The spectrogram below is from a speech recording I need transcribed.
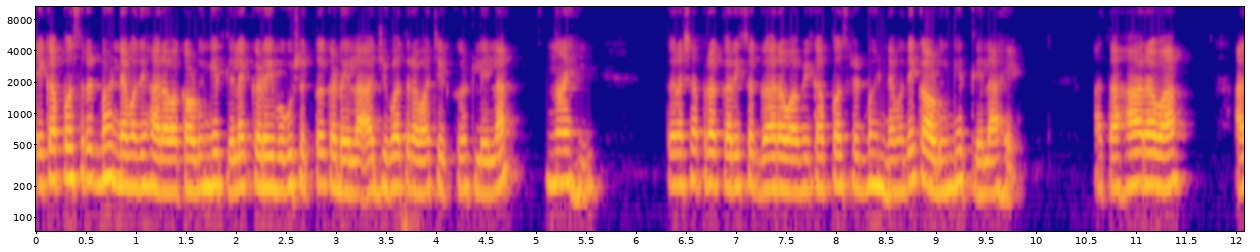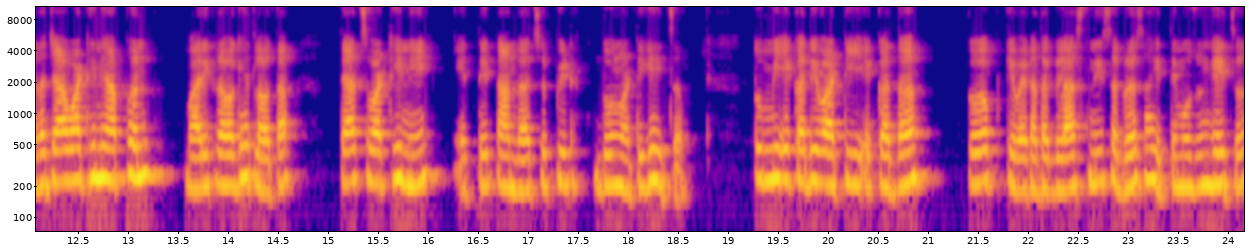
एका पसरट भांड्यामध्ये हा रवा काढून घेतलेला आहे. कढई बघू शकता कढईला अजिबात रवा चिकटलेला नाही. तर अशा प्रकारे सगळा रवा मी एका पसरट भांड्यामध्ये काढून घेतलेला आहे. आता हा रवा आता ज्या वाटीने आपण बारीक रवा घेतला होता त्याच वाटीने येते तांदळाचं पीठ दोन वाटी घ्यायचं. तुम्ही एखादी वाटी एखादा कप किंवा एखादा ग्लासनी सगळं साहित्य मोजून घ्यायचं.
